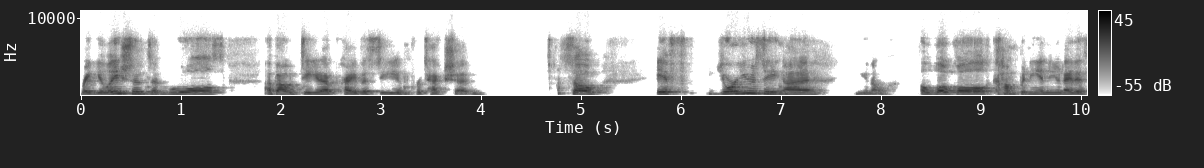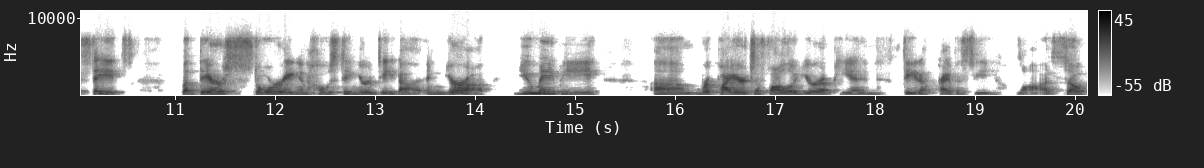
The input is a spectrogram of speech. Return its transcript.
regulations and rules about data privacy and protection. So if you're using a, you know, a local company in the United States, but they're storing and hosting your data in Europe, you may be um, required to follow European data privacy laws. So,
